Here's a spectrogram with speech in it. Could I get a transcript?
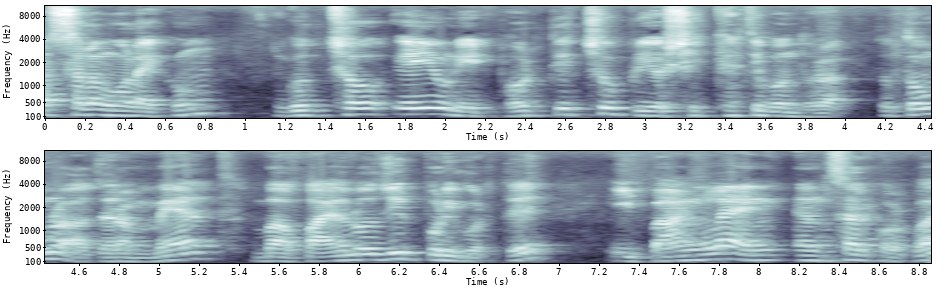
আসসালামু আলাইকুম। গুচ্ছ এ ইউনিট ভর্তিচ্ছু প্রিয় শিক্ষার্থী বন্ধুরা, তো তোমরা যারা ম্যাথ বা বায়োলজির পরিবর্তে এই বাংলা অ্যান্সার করবা,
